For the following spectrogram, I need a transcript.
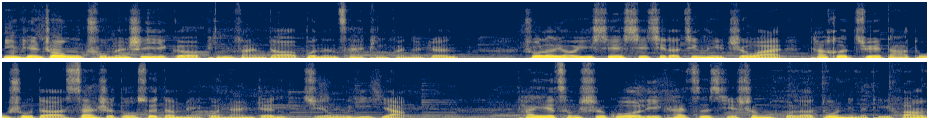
影片中，楚门是一个平凡的不能再平凡的人。除了有一些稀奇的经历之外，他和绝大多数的三十多岁的美国男人绝无异样。他也曾试过离开自己生活了多年的地方，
